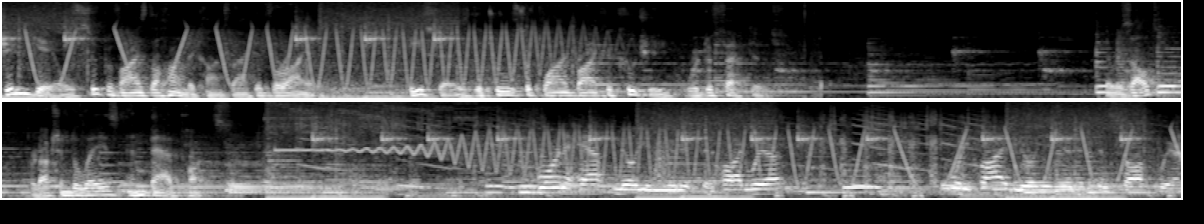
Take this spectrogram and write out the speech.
Jim Gales supervised the Honda contract at Variety. He says the tools supplied by Kikuchi were defective. The result? Production delays and bad parts. Four and a half million units in hardware, 45 million units in software.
